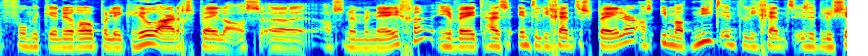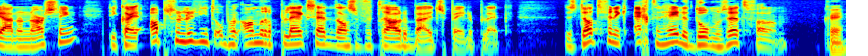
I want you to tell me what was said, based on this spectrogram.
vond ik in de Europa League heel aardig spelen als, eh, als nummer 9. Je weet, hij is een intelligente speler. Als iemand niet intelligent is, is het Luciano Narsing. Die kan je absoluut niet op een andere plek zetten dan zijn vertrouwde buitenspelerplek. Dus dat vind ik echt een hele domme zet van hem. Oké,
